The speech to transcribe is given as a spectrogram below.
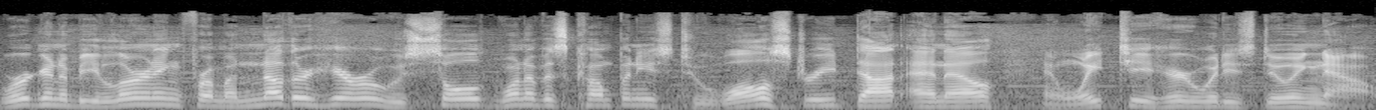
we're going to be learning from another hero who sold one of his companies to wallstreet.nl. And wait till you hear what he's doing now.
